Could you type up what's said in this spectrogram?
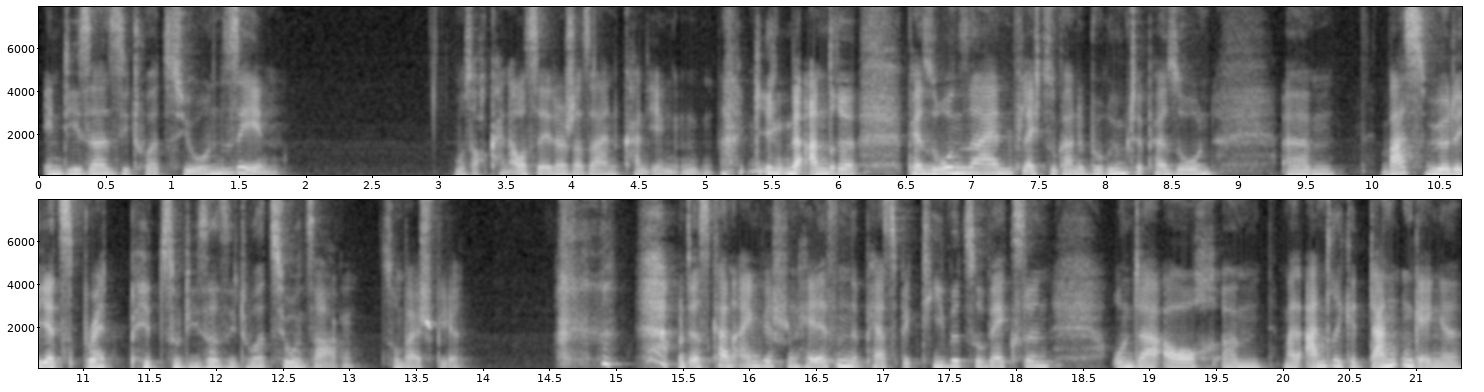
in dieser Situation sehen? Muss auch kein Außerirdischer sein, kann irgendein, irgendeine andere Person sein, vielleicht sogar eine berühmte Person. Ähm, was würde jetzt Brad Pitt zu dieser Situation sagen, zum Beispiel? Und das kann eigentlich schon helfen, eine Perspektive zu wechseln und da auch ähm, mal andere Gedankengänge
